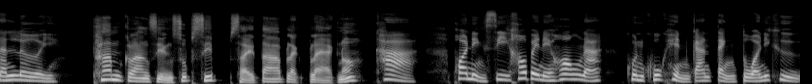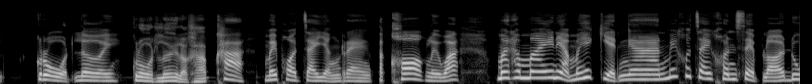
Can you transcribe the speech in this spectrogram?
นั้นเลย ท่ามกลางเสียงซุบซิบ สายตาแปลกๆ เนาะค่ะ พอหนิงซีเข้าไปในห้องนะ คุณคุกเห็นการแต่งตัวนี่คือ โกรธเลย โกรธเลยเหรอครับ ค่ะ ไม่พอใจอย่างแรงตะคอกเลยว่า มาทำไมเนี่ยไม่ให้เกียรติงานไม่เข้าใจคอนเซปต์เหรอดู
